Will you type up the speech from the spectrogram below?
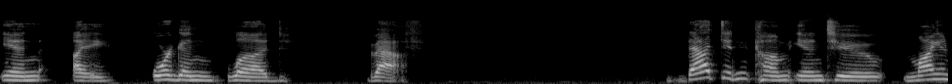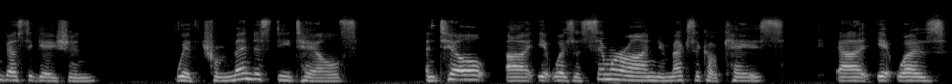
in a organ blood bath. That didn't come into my investigation with tremendous details until uh, it was a Cimarron, New Mexico case. Uh, it was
